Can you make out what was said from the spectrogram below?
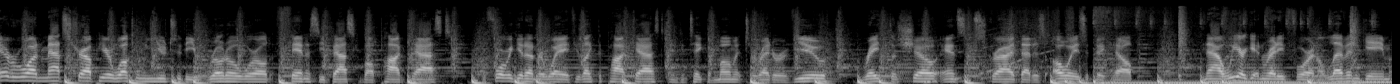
Hey everyone, Matt Straub here, welcoming you to the Rotoworld Fantasy Basketball Podcast. Before we get underway, if you like the podcast and can take a moment to write a review, rate the show, and subscribe, that is always a big help. Now, we are getting ready for an 11 game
